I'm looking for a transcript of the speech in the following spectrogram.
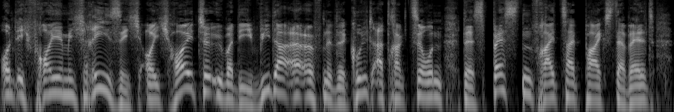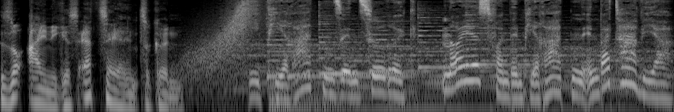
und ich freue mich riesig, euch heute über die wiedereröffnete Kultattraktion des besten Freizeitparks der Welt so einiges erzählen zu können. Die Piraten sind zurück. Neues von den Piraten in Batavia.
